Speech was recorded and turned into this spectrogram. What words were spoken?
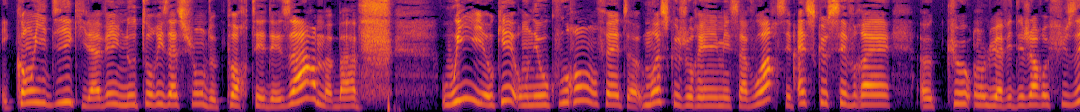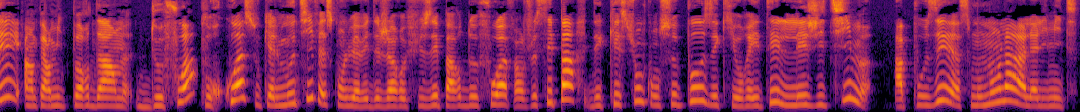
Et quand il dit qu'il avait une autorisation de porter des armes, bah oui, ok, on est au courant en fait. Moi, ce que j'aurais aimé savoir, c'est est-ce que c'est vrai euh, qu'on lui avait déjà refusé un permis de port d'armes deux fois? Pourquoi? Sous quel motif est-ce qu'on lui avait déjà refusé par deux fois? Enfin, je sais pas. Des questions qu'on se pose et qui auraient été légitimes à poser à ce moment-là, à la limite.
